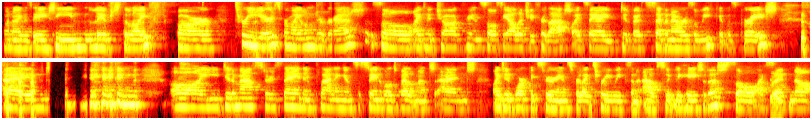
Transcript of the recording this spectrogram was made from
when I was 18, lived the life for three years for my undergrad. So I did geography and sociology for that. I'd say I did about seven hours a week. It was great. And then I did a master's then in planning and sustainable development, and I did work experience for like three weeks and absolutely hated it. So I said, right. no,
